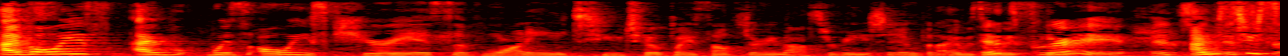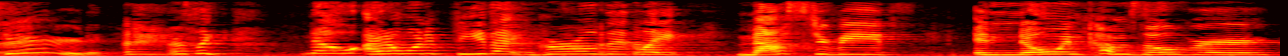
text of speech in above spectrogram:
I've always, I was always curious of wanting to choke myself during masturbation, but I was always It's scared. great. It's, I was it's too great. scared. I was like, no, I don't want to be that girl that like masturbates and no one comes over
